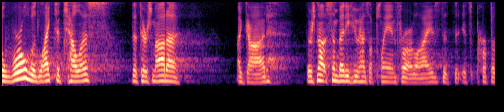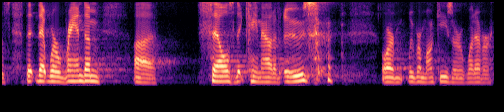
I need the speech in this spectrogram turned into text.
world would like to tell us that there's not a, a God, there's not somebody who has a plan for our lives, that, that it's purpose, that, that we're random uh, cells that came out of ooze, or we were monkeys, or whatever.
